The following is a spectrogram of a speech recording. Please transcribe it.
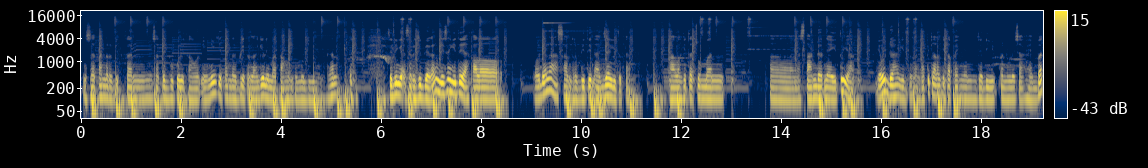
misalkan nerbitkan satu buku di tahun ini kita nerbitkan lagi lima tahun kemudian kan? Jadi nggak seru juga kan? Biasanya gitu ya kalau ya udahlah asal nerbitin aja gitu kan. Kalau kita cuman uh, standarnya itu ya ya udah gitu kan. Tapi kalau kita pengen jadi penulis yang hebat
